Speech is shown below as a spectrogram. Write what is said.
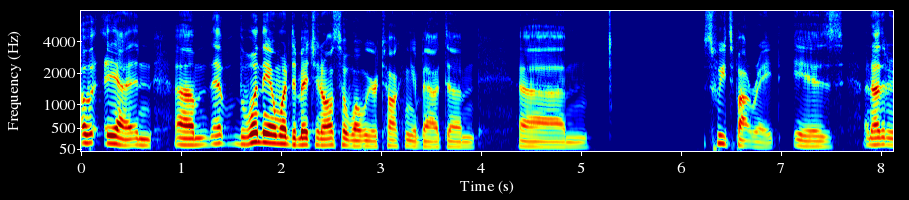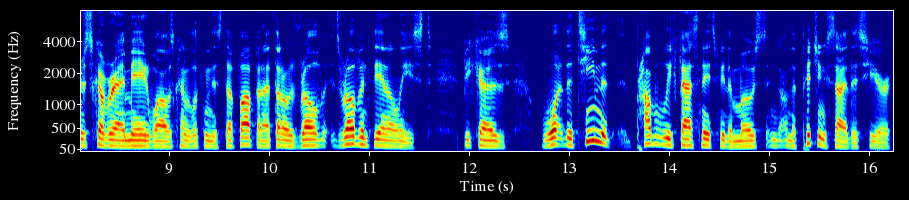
Oh yeah, and um, that, the one thing I wanted to mention also while we were talking about um, um, sweet spot rate is another discovery I made while I was kind of looking this stuff up, and I thought it was relevant. It's relevant to the NL East because one the team that probably fascinates me the most on the pitching side this year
